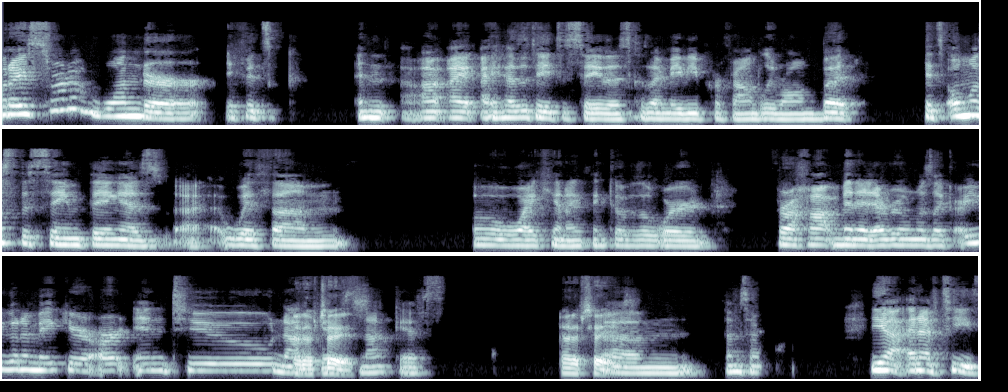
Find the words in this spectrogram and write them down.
but i sort of wonder if it's and i i hesitate to say this because i may be profoundly wrong but it's almost the same thing as uh, with um oh why can't i think of the word? For a hot minute everyone was like are you going to make your art into not NFTs. gifts not gifts? NFTs. um i'm sorry. Yeah nfts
